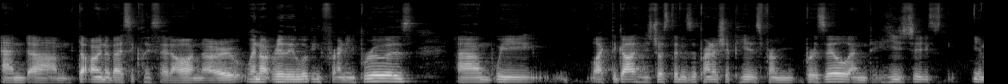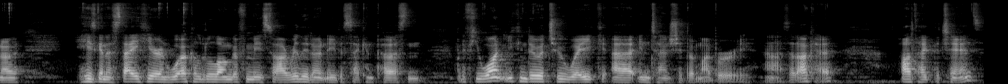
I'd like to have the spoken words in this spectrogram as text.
And um, the owner basically said, Oh, no, we're not really looking for any brewers. Um, we, like the guy who's just did his apprenticeship here is from Brazil, and he's just, you know, he's going to stay here and work a little longer for me, so I really don't need a second person. But if you want, you can do a two week uh, internship at my brewery. And I said, okay, I'll take the chance.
